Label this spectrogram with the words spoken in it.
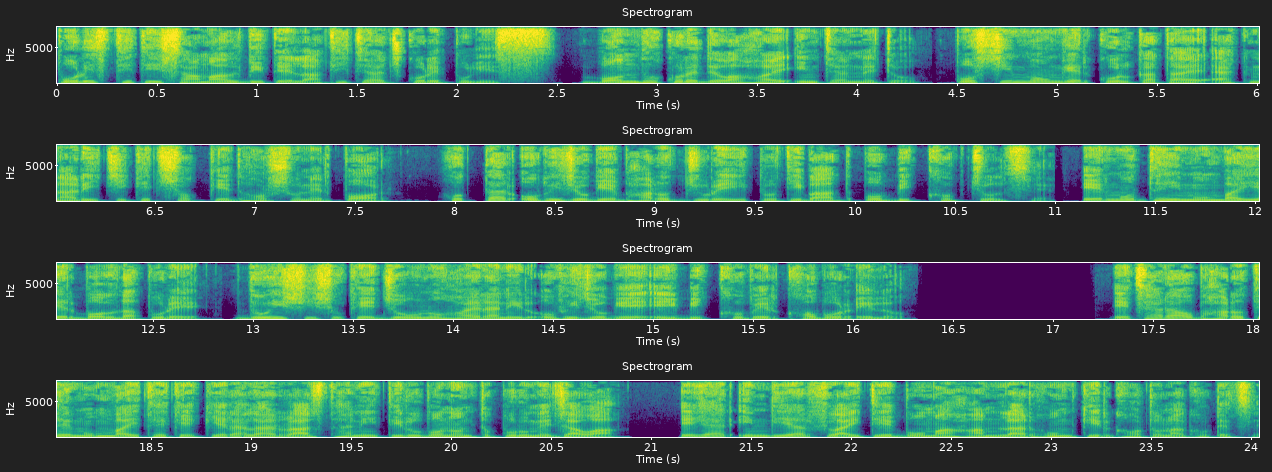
পরিস্থিতি সামাল দিতে লাঠিচার্জ করে পুলিশ। বন্ধ করে দেওয়া হয় ইন্টারনেটও। পশ্চিমবঙ্গের কলকাতায় এক নারী চিকিৎসককে ধর্ষণের পর হত্যার অভিযোগে ভারত জুড়েই প্রতিবাদ ও বিক্ষোভ চলছে। এর মধ্যেই মুম্বাইয়ের বলদাপুরে দুই শিশুকে যৌন হয়রানির অভিযোগে এই বিক্ষোভের খবর এল। এছাড়াও ভারতে মুম্বাই থেকে কেরালার রাজধানী তিরুবনন্তপুরমে যাওয়া এয়ার ইন্ডিয়ার ফ্লাইটে বোমা হামলার হুমকির ঘটনা ঘটেছে।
